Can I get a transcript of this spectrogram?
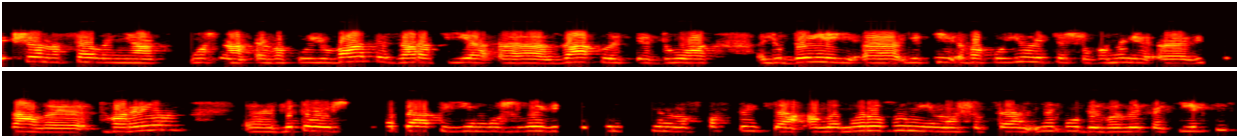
якщо населення можна евакуювати, зараз є е, заклики до людей, е, які евакуюються, щоб вони е, відписали тварин для того, щоб дати їм можливість спастися, але ми розуміємо, що це не буде велика кількість.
